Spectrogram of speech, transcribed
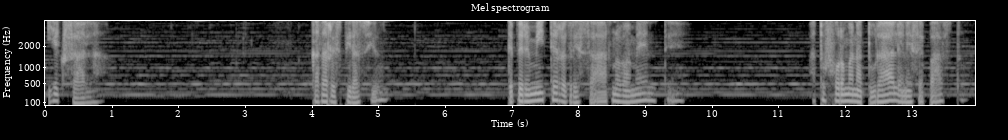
y exhala. Cada respiración te permite regresar nuevamente a tu forma natural en ese pasto.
